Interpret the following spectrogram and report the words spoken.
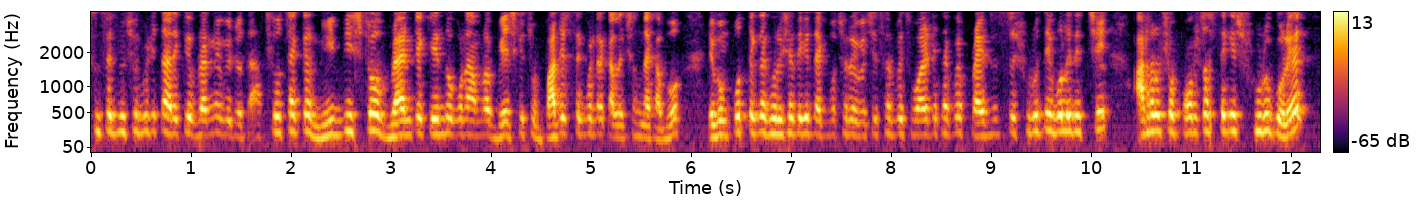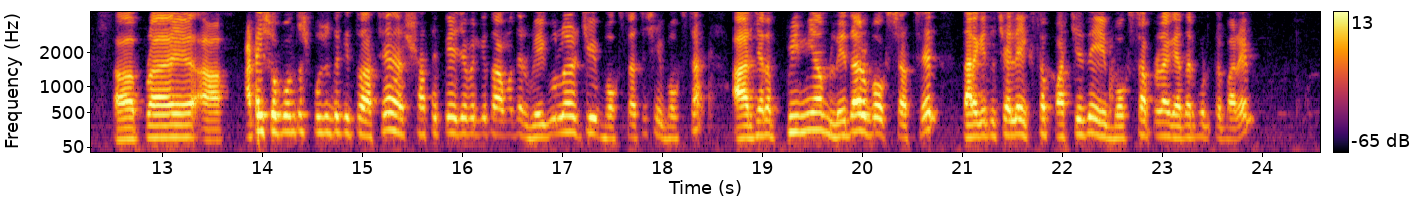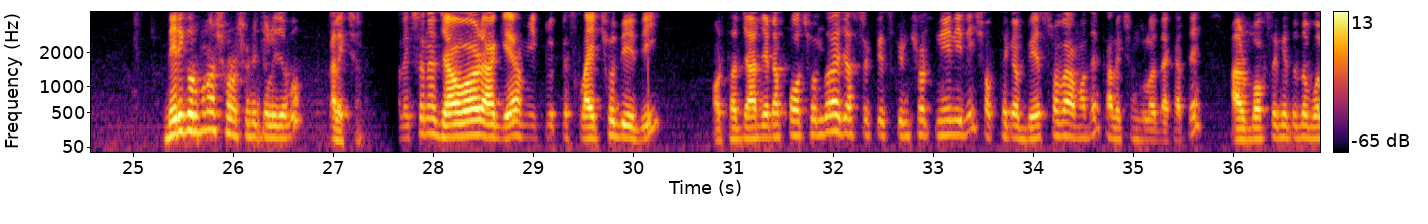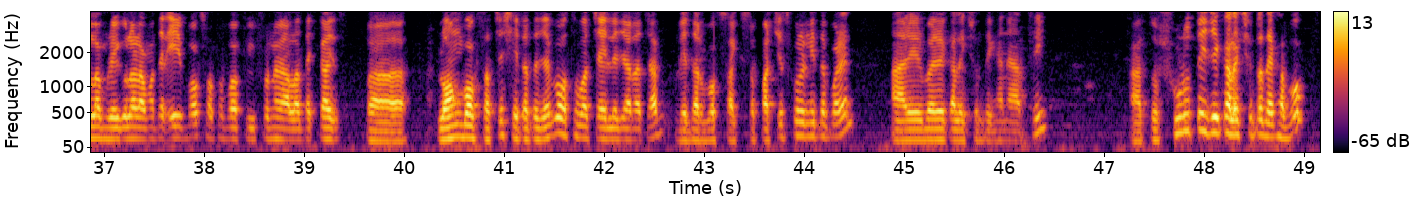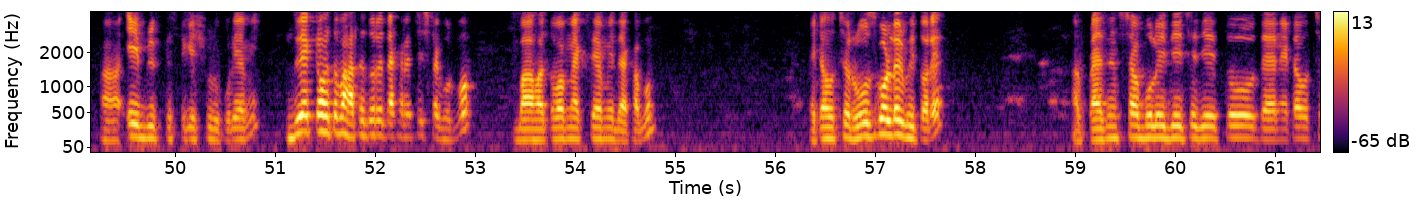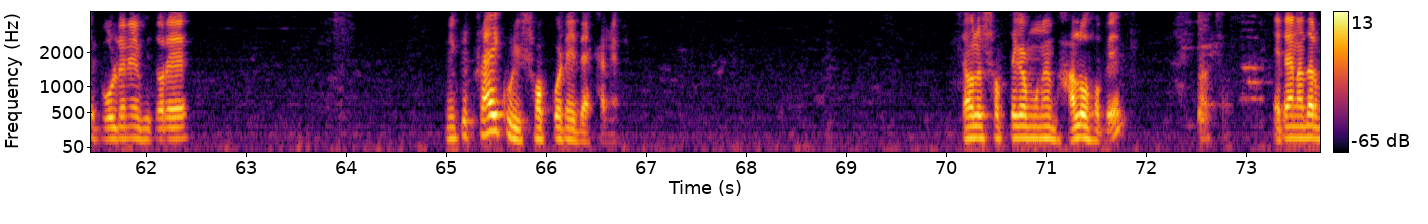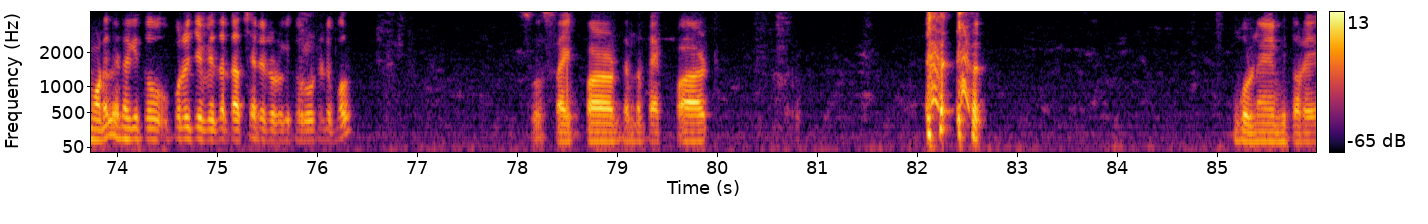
Future ভিডিওতে আরেকটি ব্র্যান্ডের ভিডিওতে আজকে হচ্ছে একটা নির্দিষ্ট ব্র্যান্ডকে কেন্দ্র করে আমরা বেশ কিছু বাজেট সেগমেন্টের কালেকশন দেখাবো এবং প্রত্যেকটা ঘড়ির সাথে কিন্তু এক বছরের বেশি সার্ভিস ওয়ারেন্টি থাকবে। প্রাইসেসটা শুরুতেই বলে দিচ্ছি, আঠারোশো পঞ্চাশ থেকে শুরু করে প্রায় আঠাইশো পঞ্চাশ পর্যন্ত কিন্তু আছে। আর সাথে পেয়ে যাবেন কিন্তু আমাদের রেগুলার যে বক্সটা আছে, সেই বক্সটা আর যারা প্রিমিয়াম লেদার বক্স চাচ্ছেন, তারা কিন্তু চাইলে এক্সট্রা পারচেজে এই বক্সটা আপনারা গ্যাদার করতে পারেন। দেরি করব না, সরাসরি চলে যাব কালেকশন কালেকশনে যাওয়ার আগে আমি একটু একটা স্লাইড শো দিয়ে দিই। অর্থাৎ যার যেটা পছন্দ হয় জাস্ট একটা স্ক্রিনশট নিয়ে নিলেই সব থেকে বেস্ট হবে আমাদের কালেকশনগুলো দেখাতে। আর বক্সের ক্ষেত্রে তো বললাম রেগুলার আমাদের এই বক্স অথবা ফিউশনের আলাদা একটা লং বক্স আছে, সেটাতে যাবে। অথবা চাইলে যারা চান লেদার বক্স এক্সট্রা পারচেস করে নিতে পারেন। আর এর বাইরের কালেকশন তো এখানে আছেই। তো শুরুতেই যে কালেকশনটা দেখাবো এই ব্রিফকেস থেকে শুরু করি আমি। দু একটা হয়তো হাতে ধরে দেখানোর চেষ্টা করব, বা হয়তো বা আমি দেখাবো। এটা হচ্ছে রোজ গোল্ডের ভিতরে। আর প্রাইসেন্সটা বলেই দিয়েছে যেহেতু দেন এটা হচ্ছে গোল্ডেনের ভিতরে। আমি একটু ট্রাই করি সব কটাই দেখানোর তাহলে সব থেকে মনে হয় ভালো হবে। আচ্ছা এটা অ্যানাদার মডেল এটা কিন্তু উপরে যে বেজারটা আছে, এটা কিন্তু rotatable so side part then the back part গোল্ডেনের ভিতরে।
